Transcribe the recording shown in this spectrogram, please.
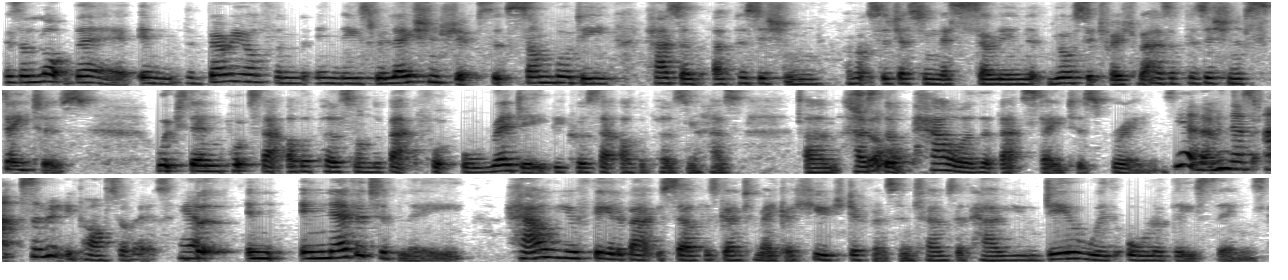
there's a lot there in the very often in these relationships that somebody has a, a position i'm not suggesting necessarily in your situation but has a position of status which then puts that other person on the back foot already because that other person has um, has sure. the power that that status brings. Yeah, I mean, that's absolutely part of it. Yeah. But in, inevitably, how you feel about yourself is going to make a huge difference in terms of how you deal with all of these things.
